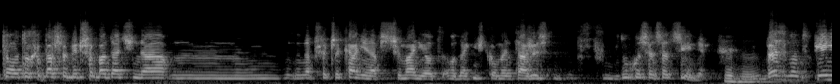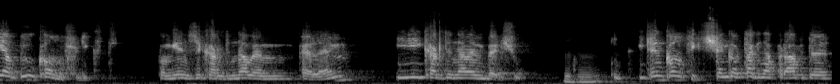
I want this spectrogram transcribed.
to, to chyba sobie trzeba dać na, mm, na przeczekanie, na wstrzymanie od, od jakichś komentarzy w duchu sensacyjnym. Mhm. Bez wątpienia był konflikt pomiędzy kardynałem Pelem i kardynałem Beciu. Mhm. I ten konflikt sięgał tak naprawdę y,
